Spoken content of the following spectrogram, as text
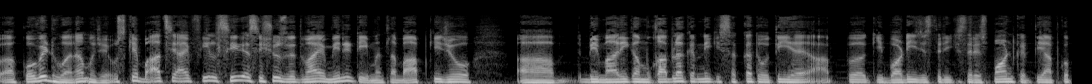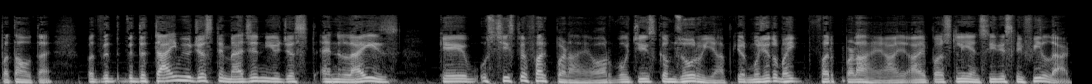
कोविड uh, हुआ ना मुझे उसके बाद से I feel serious issues with my immunity मतलब आपकी जो uh, बीमारी का मुकाबला करने की सक्कत होती है आपकी बॉडी जिस तरीके से रिस्पॉन्ड करती है आपको पता होता है। But with with the time you just imagine you just analyse कि उस चीज़ पे फ़र्क पड़ा है और वो चीज़ कमज़ोर हुई आपकी। और मुझे तो भाई फ़र्क पड़ा है। I I personally and seriously feel that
